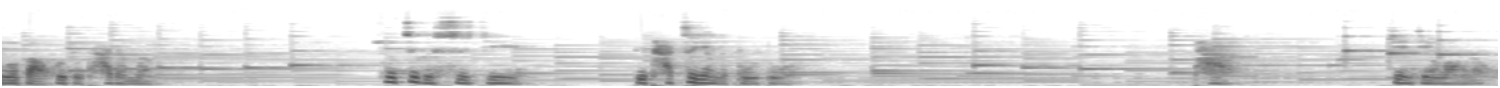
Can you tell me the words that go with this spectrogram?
我保护着她的梦，说这个世界对她这样的不多。他渐渐忘了我，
